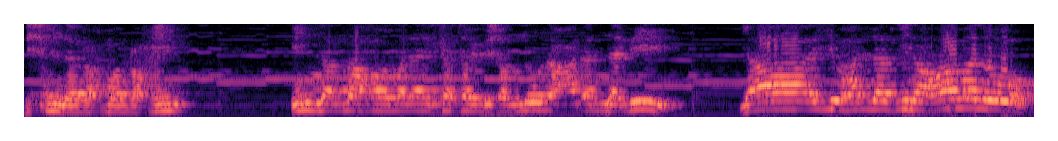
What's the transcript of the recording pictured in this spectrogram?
Bismillahirrahmanirrahim. İnna Allah ve melaikete yusalluna alen nebi. Ya eyyühellezine amenu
